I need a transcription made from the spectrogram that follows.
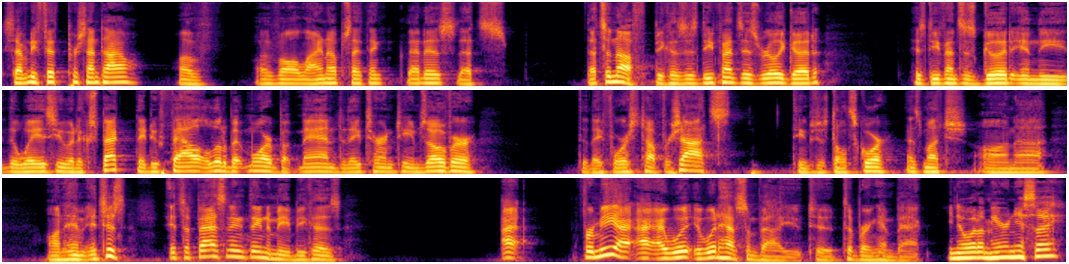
75th percentile of of all lineups, I think that is. That's that's enough because his defense is really good. His defense is good in the the ways you would expect. They do foul a little bit more, but man, do they turn teams over? Do they force tougher shots? Teams just don't score as much on uh on him. It's just it's a fascinating thing to me because I for me I, I would it would have some value to to bring him back. You know what I'm hearing you say?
